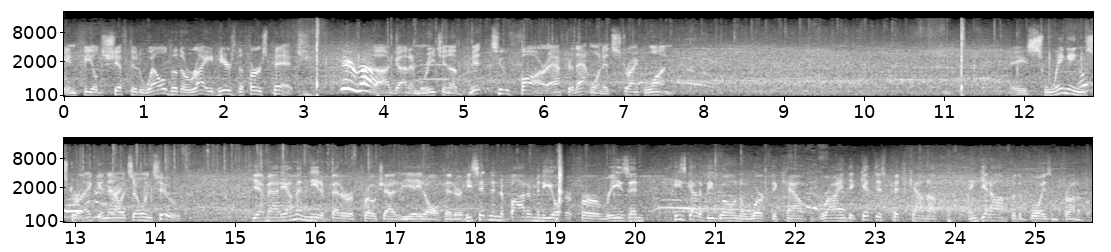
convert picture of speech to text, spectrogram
Infield shifted well to the right. Here's the first pitch. Uh, got him reaching a bit too far after that one. It's strike one. A swinging strike, and now it's 0-2. Yeah, Matty, I'm going to need a better approach out of the eight-all hitter. He's hitting in the bottom of the order for a reason. He's got to be willing to work the count, grind it, get this pitch count up, and get on for the boys in front of him.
